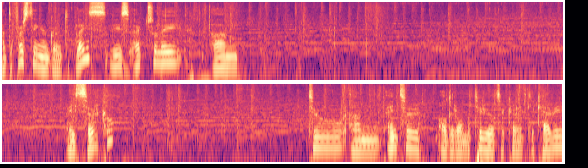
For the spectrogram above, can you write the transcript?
And the first thing I'm going to place is actually um, a circle to um, enter all the raw materials I currently carry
